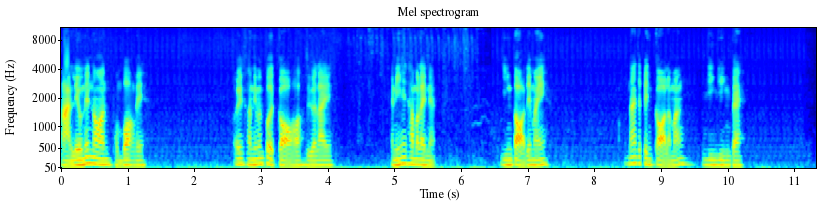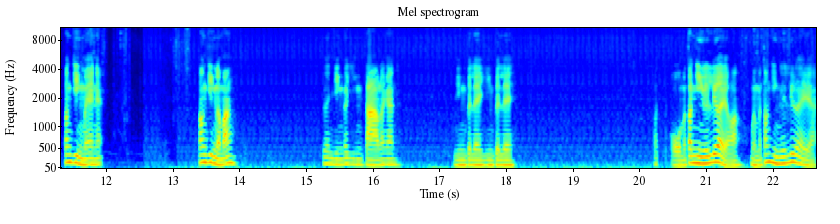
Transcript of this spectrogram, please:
ผ่านเร็วแน่นอน ผมบอกเลย เอ้ย คราวนี้มันเปิดก่อหรืออะไร อันนี้ให้ทำอะไรเนี่ย ยิงต่อได้ไหม น่าจะเป็นก่อละมั้ง ยิงยิงไป ต้องยิงไหมอันเนี้ย ต้องยิงเหรอมั้ง เพื่อนยิงก็ยิงตามแล้วกัน ยิงไปเลยยิงไปเลย โอ้มันต้องยิงเรื่อยๆเหรอ เหมือนมันต้องยิงเรื่อยๆอะ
